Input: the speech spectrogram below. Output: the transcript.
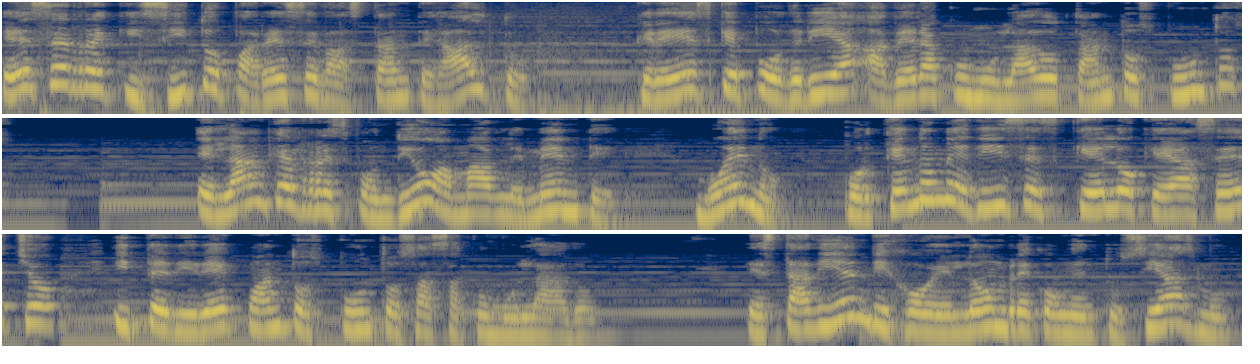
Ese requisito parece bastante alto. ¿Crees que podría haber acumulado tantos puntos? El ángel respondió amablemente, Bueno, ¿por qué no me dices qué es lo que has hecho y te diré cuántos puntos has acumulado? Está bien, dijo el hombre con entusiasmo.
